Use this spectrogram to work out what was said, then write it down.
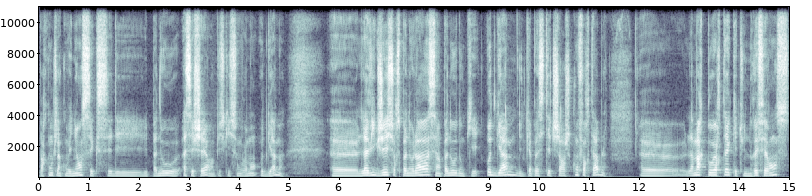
par contre l'inconvénient, c'est que c'est des, panneaux assez chers hein, puisqu'ils sont vraiment haut de gamme. L'avis que j'ai sur ce panneau-là, c'est un panneau donc, qui est haut de gamme, d'une capacité de charge confortable. La marque PowerTech est une référence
